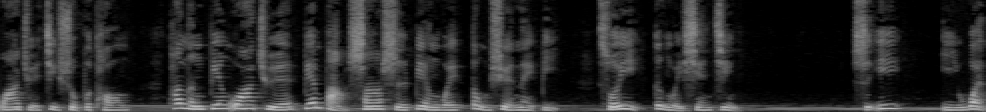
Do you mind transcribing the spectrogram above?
挖掘技术不同。它能边挖掘边把沙石变为洞穴内壁，所以更为先进。十一疑问：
